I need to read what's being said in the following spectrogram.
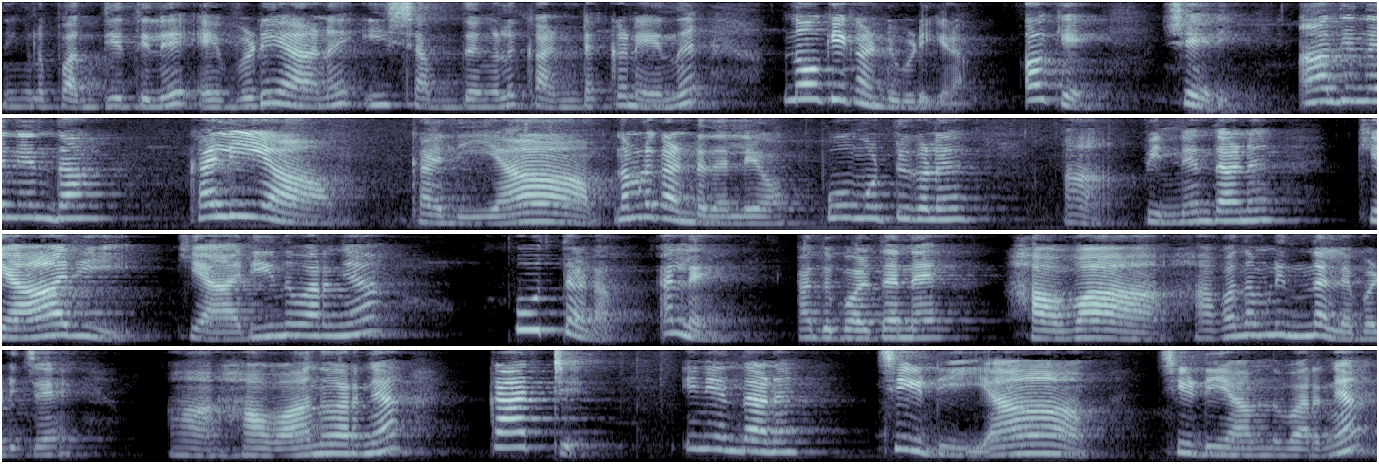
നിങ്ങൾ പദ്യത്തിൽ എവിടെയാണ് ഈ ശബ്ദങ്ങൾ കണ്ടെക്കണേന്ന് നോക്കി കണ്ടുപിടിക്കണം. ഓക്കെ ശരി. ആദ്യം തന്നെ എന്താ? കലിയാം. കലിയാം. നമ്മൾ കണ്ടതല്ലയോ? പൂമുട്ടുകൾ ആ പിന്നെന്താണ്? ക്യാരി. ക്യാരി എന്ന് പറഞ്ഞാൽ പൂത്തടം അല്ലേ? അതുപോലെ തന്നെ ഹവ. ഹവ നമ്മൾ ഇന്നല്ലേ പഠിച്ചേ? ആ ഹവ എന്ന് പറഞ്ഞാൽ കാറ്റ്. ഇനി എന്താണ്? ചിടിയാം. ചിടിയാം എന്ന് പറഞ്ഞാൽ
